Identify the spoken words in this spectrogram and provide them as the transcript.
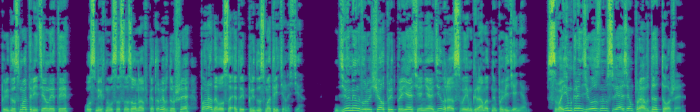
предусмотрительный ты», — усмехнулся Сазонов, который в душе порадовался этой предусмотрительности. Дюмин выручал предприятие не один раз своим грамотным поведением. Своим грандиозным связям, правда, тоже.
